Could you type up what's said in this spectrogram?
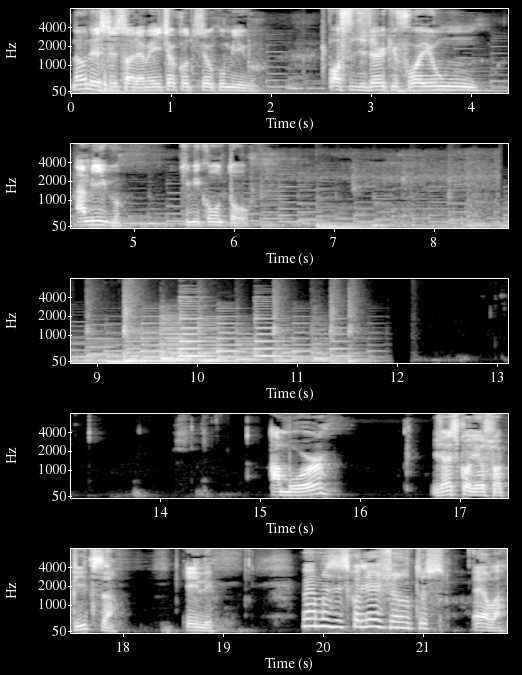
Não necessariamente aconteceu comigo. Posso dizer que foi um amigo que me contou. Amor, já escolheu sua pizza? Ele. Vamos escolher juntos. Ela.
